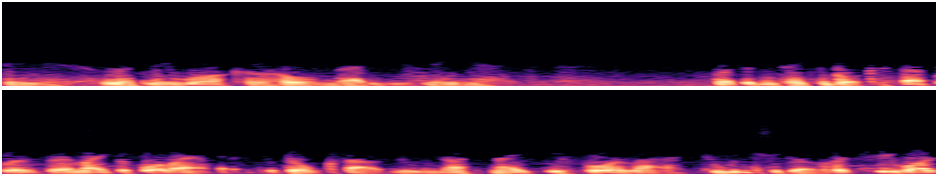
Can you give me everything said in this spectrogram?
She let me walk her home that evening, but didn't take the book. That was the night before last. Don't crowd me. Not night before last, two weeks ago. But she was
